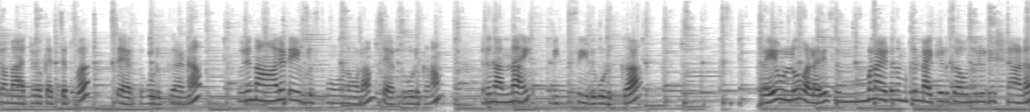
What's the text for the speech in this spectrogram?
ടൊമാറ്റോ കച്ചപ്പ് ചേർത്ത് കൊടുക്കുകയാണ്. ഒരു നാല് ടേബിൾ സ്പൂണോളം ചേർത്ത് കൊടുക്കണം. ഒരു നന്നായി മിക്സ് ചെയ്ത് കൊടുക്കുക. ഇത്രയേ ഉള്ളൂ. വളരെ സിമ്പിളായിട്ട് നമുക്ക് ഉണ്ടാക്കിയെടുക്കാവുന്ന ഒരു ഡിഷാണ്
